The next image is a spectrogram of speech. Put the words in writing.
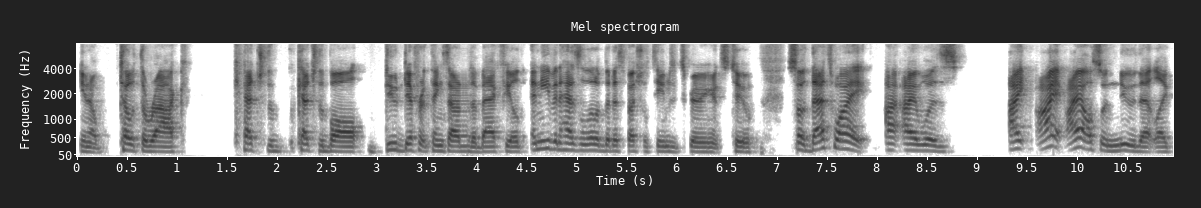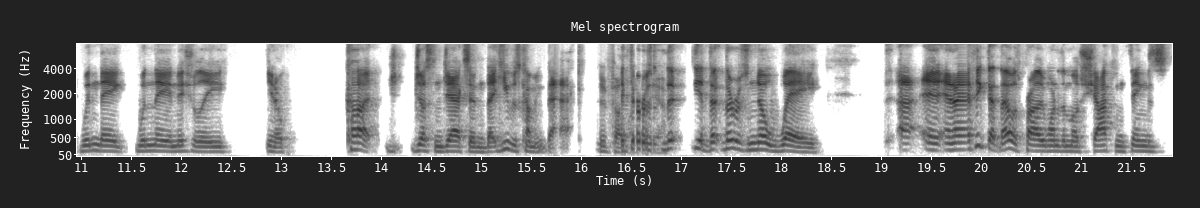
you know, tote the rock, catch the catch the ball, do different things out of the backfield, and even has a little bit of special teams experience too. So that's why I, I was I, I I also knew that like when they when they initially you know cut J- Justin Jackson that he was coming back. Like there was yeah. yeah there, there, was no way, uh, and, and I think that that was probably one of the most shocking things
